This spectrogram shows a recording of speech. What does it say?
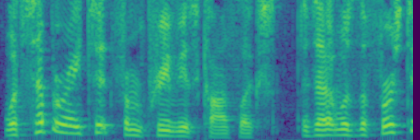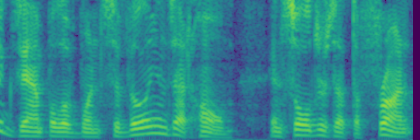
what separates it from previous conflicts is that it was the first example of when civilians at home and soldiers at the front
